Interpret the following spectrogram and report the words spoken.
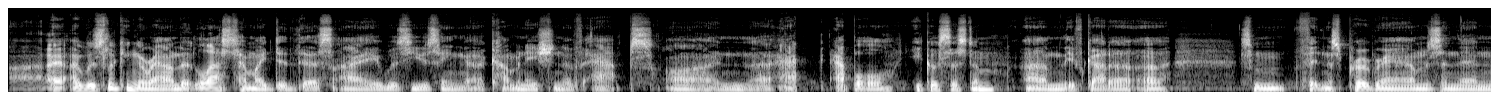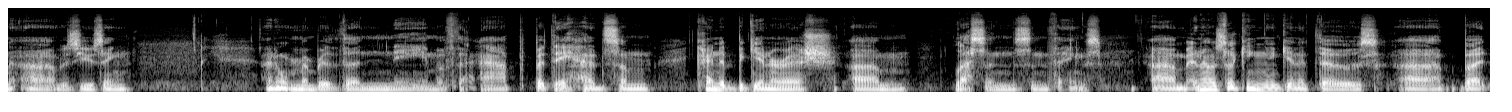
I, I, was looking around. The last time I did this, I was using a combination of apps on Apple ecosystem. Um, they've got a, a, some fitness programs, and then uh, I was using. I don't remember the name of the app, but they had some kind of beginnerish um, lessons and things. Um, and I was looking again at those, uh, but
